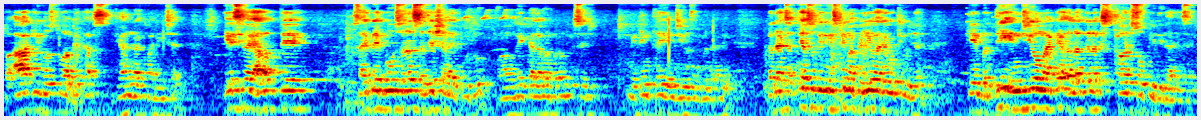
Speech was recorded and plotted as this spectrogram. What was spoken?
તો આ આટલી વસ્તુ આપણે ખાસ ધ્યાન રાખવાની છે. એ સિવાય આ વખતે સાહેબે બહુ સરસ સજેશન આપ્યું હતું. ગઈકાલે અમારા પરમ દિવસે મિટિંગ થઈ એનજીઓની બધાની. કદાચ અત્યાર સુધીની હિસ્ટ્રીમાં પહેલી વાર એવું થયું છે કે બધી એનજીઓ માટે અલગ અલગ સ્થળ સોંપી દીધા છે સાહેબ.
